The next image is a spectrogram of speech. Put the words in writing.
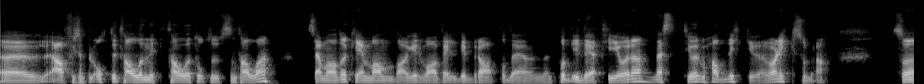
uh, ja, f.eks. 80-tallet, 90-tallet, 2000-tallet, ser man at ok, mandager var veldig bra på det, på, i det tiåret. Neste tiår var det ikke, så bra. Så,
